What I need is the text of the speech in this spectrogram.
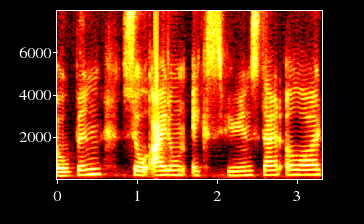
open so i don't experience that a lot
